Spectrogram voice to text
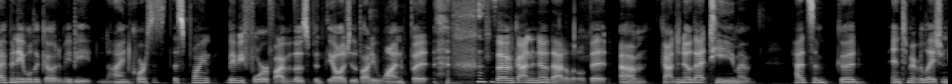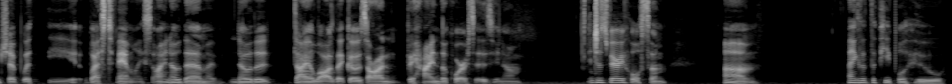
I've been able to go to maybe nine courses at this point. Maybe four or five of those have been theology of the body one. But so I've gotten to know that a little bit. Um, gotten to know that team. I've had some good intimate relationship with the West family, so I know them. I know the dialogue that goes on behind the courses, you know. It's just very wholesome. Um, I think that the people who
